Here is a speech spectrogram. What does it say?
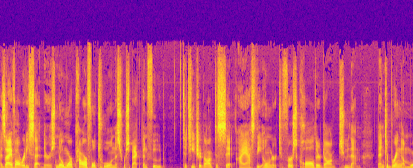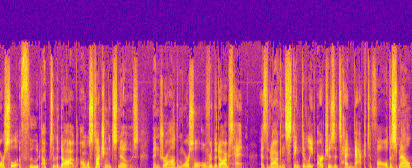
As I have already said, there is no more powerful tool in this respect than food. To teach a dog to sit, I ask the owner to first call their dog to them, then to bring a morsel of food up to the dog, almost touching its nose, then draw the morsel over the dog's head. As the dog instinctively arches its head back to follow the smell,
